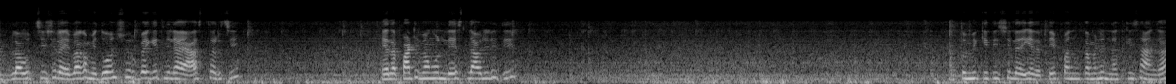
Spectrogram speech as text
ब्लाऊजची शिलाई बघा मी दोनशे रुपये घेतलेली आहे अस्तरची याला पाठीमागून लेस लावलेली होती. तुम्ही किती शिलाई घेता ते पण का म्हणजे नक्की सांगा.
